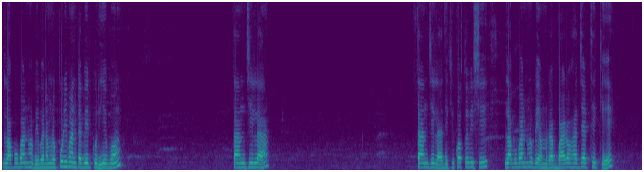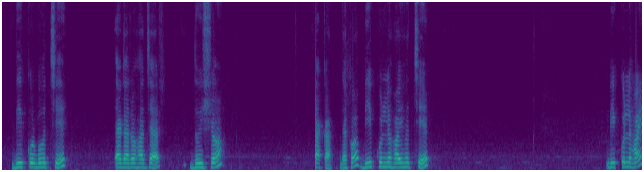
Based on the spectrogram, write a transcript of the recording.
লাভবান হবে। এবার আমরা পরিমাণটা বের করি এবং তানজিলা তানজিলা, দেখি কত বেশি লাভবান হবে। আমরা বারো হাজার থেকে বিয়োগ করব হচ্ছে এগারো হাজার দুইশো টাকা। দেখো, বিয়োগ করলে হয় হচ্ছে, বিয়োগ করলে হয়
